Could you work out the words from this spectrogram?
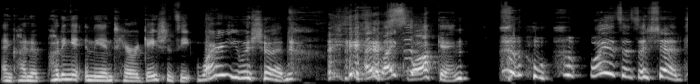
and kind of putting it in the interrogation seat. Why are you a should? I like walking. Why is this a should?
